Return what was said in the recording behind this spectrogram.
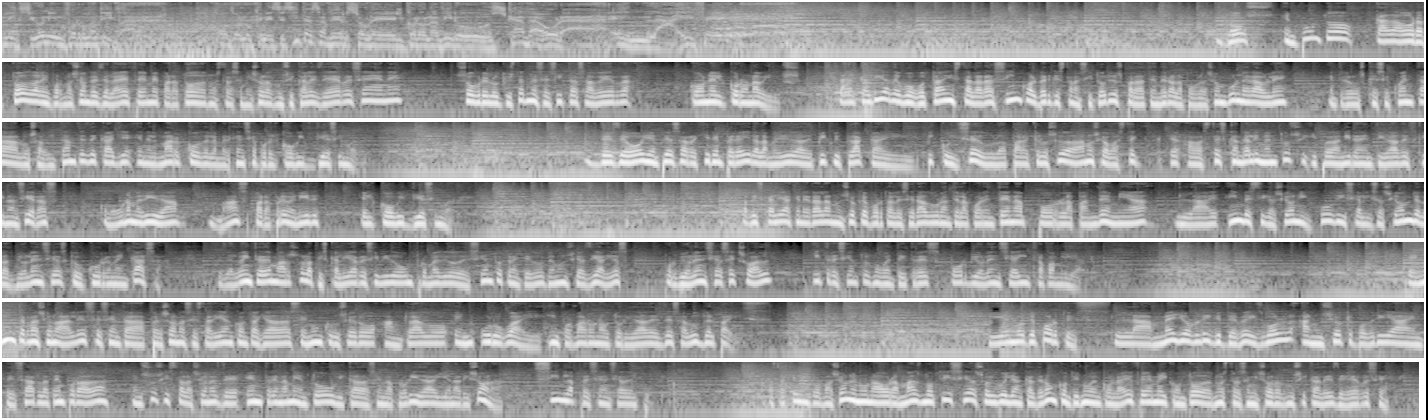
Conexión informativa. Todo lo que necesitas saber sobre el coronavirus cada hora en la FM. Dos en punto, cada hora toda la información desde la FM para todas nuestras emisoras musicales de RCN sobre lo que usted necesita saber con el coronavirus. La alcaldía de Bogotá instalará cinco albergues transitorios para atender a la población vulnerable, entre los que se cuenta a los habitantes de calle en el marco de la emergencia por el COVID-19. Desde hoy empieza a regir en Pereira la medida de pico y placa y pico y cédula para que los ciudadanos se abaste- eh, abastezcan de alimentos y puedan ir a entidades financieras como una medida más para prevenir el COVID-19. La Fiscalía General anunció que fortalecerá durante la cuarentena por la pandemia la investigación y judicialización de las violencias que ocurren en casa. Desde el 20 de marzo, la Fiscalía ha recibido un promedio de 132 denuncias diarias por violencia sexual y 393 por violencia intrafamiliar. En internacionales, 60 personas estarían contagiadas en un crucero anclado en Uruguay, informaron autoridades de salud del país. Y en los deportes, la Major League de Béisbol anunció que podría empezar la temporada en sus instalaciones de entrenamiento ubicadas en la Florida y en Arizona, sin la presencia del público. Hasta aquí la información en una hora más noticias. Soy William Calderón. Continúen con la FM y con todas nuestras emisoras musicales de RCN.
